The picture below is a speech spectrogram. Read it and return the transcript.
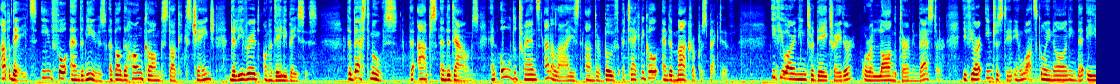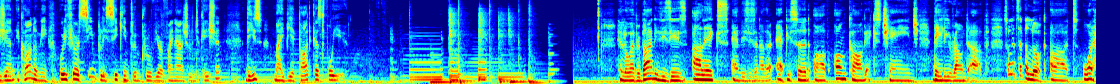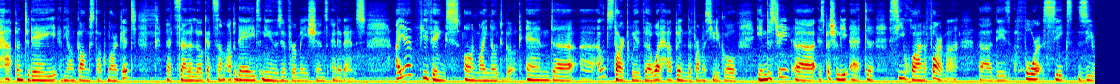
Updates, info, and news about the Hong Kong Stock Exchange delivered on a daily basis. The best moves, the ups and the downs, and all the trends analyzed under both a technical and a macro perspective. If you are an intraday trader or a long term investor, if you are interested in what's going on in the Asian economy, or if you are simply seeking to improve your financial education, this might be a podcast for you. Hello, everybody. This is Alex, and this is another episode of Hong Kong Exchange Daily Roundup. So, let's have a look at what happened today at the Hong Kong stock market. Let's have a look at some updates, news, informations, and events. I have a few things on my notebook, and uh, uh I would start with uh, what happened in the pharmaceutical industry, uh, especially at uh, Huan Pharma uh, this 460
